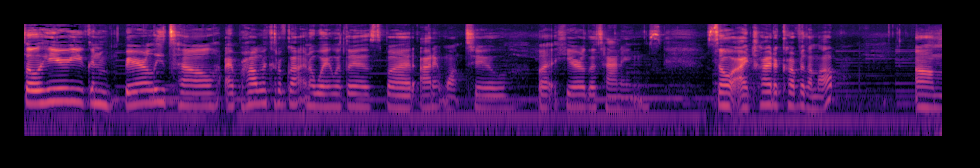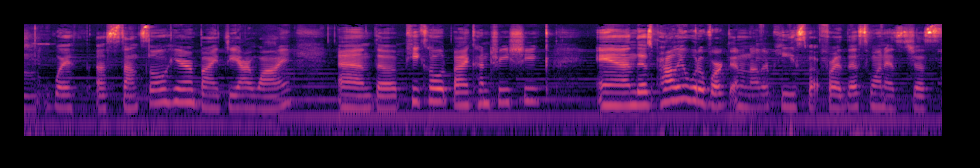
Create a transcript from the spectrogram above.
So here you can barely tell. I probably could have gotten away with this, but I didn't want to. But here are the tannings. So I try to cover them up um, with a stencil here by DIY and the Peacoat by Country Chic. And this probably would have worked in another piece, but for this one, it's just,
